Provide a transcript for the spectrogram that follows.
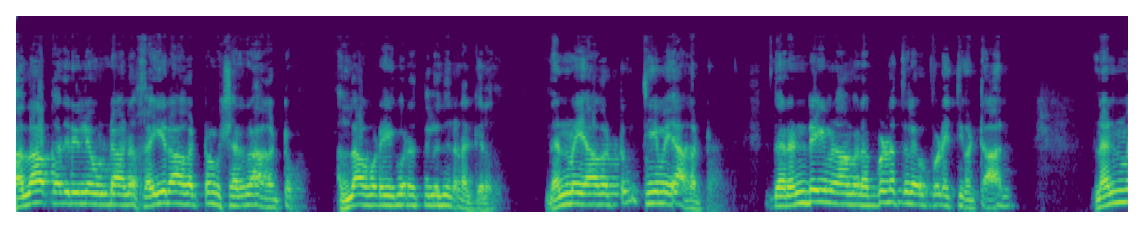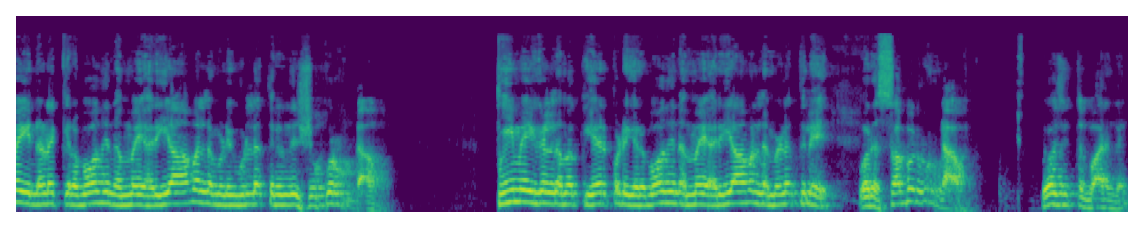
கலா கதிரிலே உண்டான ஹைராகட்டும் ஷர்ராகட்டும் அல்லாஹுடைய குரத்திலிருந்து நடக்கிறது. நன்மையாகட்டும் தீமையாகட்டும். இந்த ரெண்டையும் நாம் ரப்பிடத்தில் ஒப்படைத்து விட்டால் நன்மை நடக்கிற போது நம்மை அறியாமல் நம்முடைய உள்ளத்திலிருந்து சுக்குர் உண்டாகும். தீமைகள் நமக்கு ஏற்படுகிற போது நம்மை அறியாமல் நம்மிடத்திலே ஒரு சபுர் உண்டாகும். யோசித்து பாருங்கள்.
